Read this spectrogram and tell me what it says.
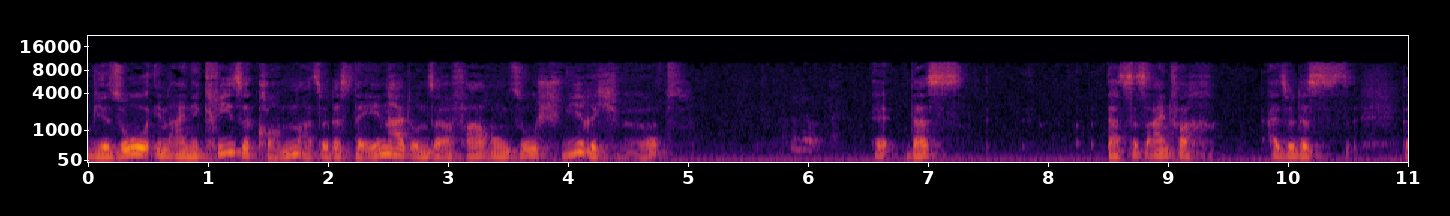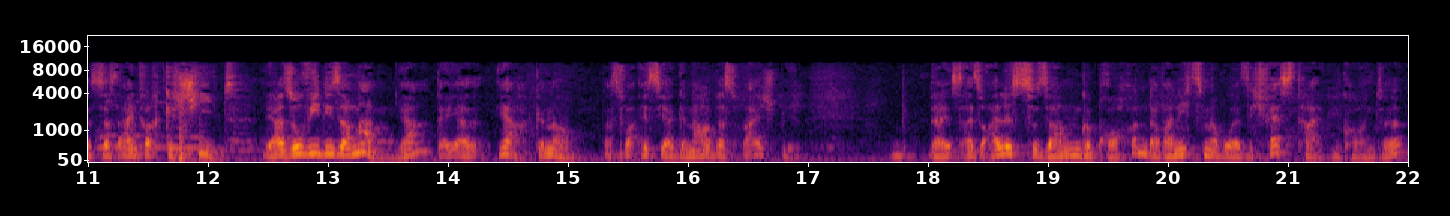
wir so in eine Krise kommen, also dass der Inhalt unserer Erfahrung so schwierig wird, äh, dass, dass es einfach, also dass, dass das einfach geschieht. Ja, so wie dieser Mann, ja, der ja, ja, genau, das war, ist ja genau das Beispiel. Da ist also alles zusammengebrochen, da war nichts mehr, wo er sich festhalten konnte.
